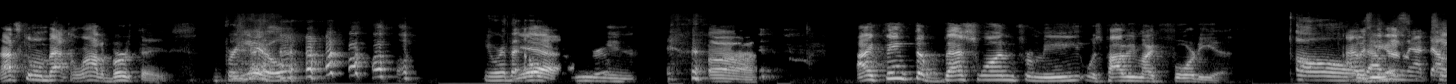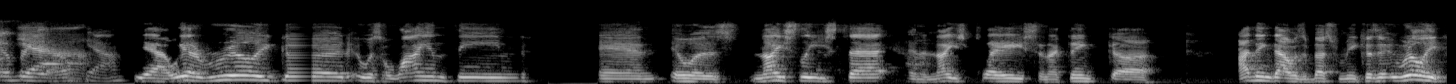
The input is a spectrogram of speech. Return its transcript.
That's going back a lot of birthdays. For you. You were the yeah, I mean, uh, I think the best one for me was probably my 40th. oh I was Yeah. thinking that too for yeah you. Yeah. Yeah, we had a really good. It was Hawaiian themed, and it was nicely set in a nice place. And I think, uh, I think that was the best for me because it really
